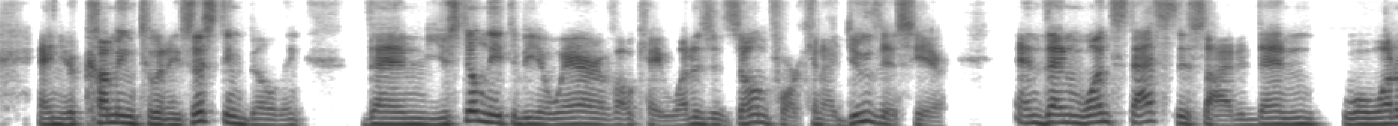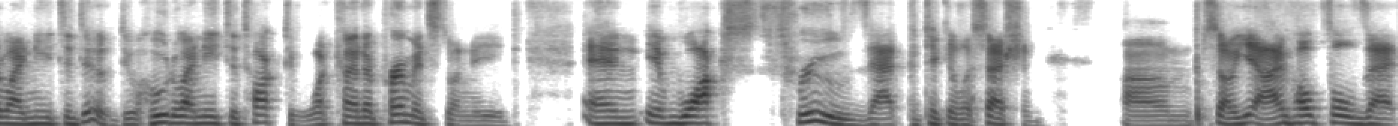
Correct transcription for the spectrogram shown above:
and you're coming to an existing building, then you still need to be aware of okay, what is it zoned for? Can I do this here? And then once that's decided, then well, what do I need to do? Do who do I need to talk to? What kind of permits do I need? And it walks through that particular session. Um, so yeah, I'm hopeful that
